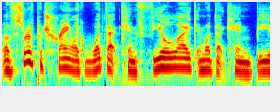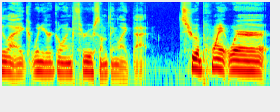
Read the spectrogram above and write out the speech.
of sort of portraying like what that can feel like and what that can be like when you're going through something like that. To a point where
